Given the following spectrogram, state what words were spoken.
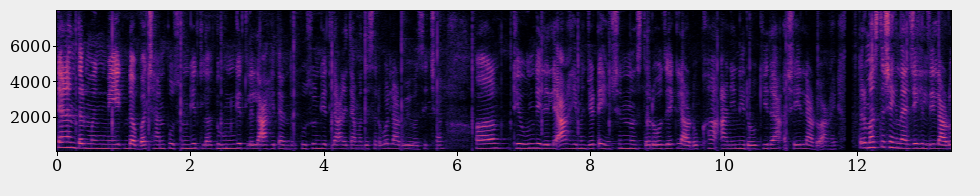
त्यानंतर मग मी एक डबा छान पुसून घेतला धुवून घेतलेला आहे. त्यानंतर पुसून घेतला आणि त्यामध्ये सर्व लाडू व्यवस्थित छान ठेवून दिलेले आहे. म्हणजे टेन्शन नसतं. रोज एक लाडू खा आणि निरोगी राहा. असे लाडू आहे. तर मस्त शेंगदाण्याचे हेल्दी लाडू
